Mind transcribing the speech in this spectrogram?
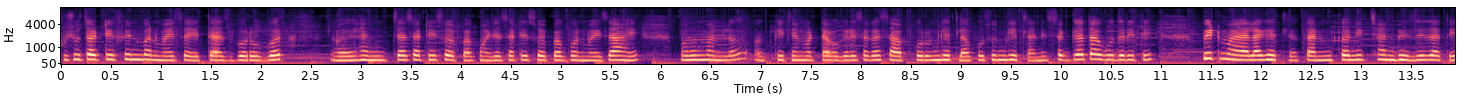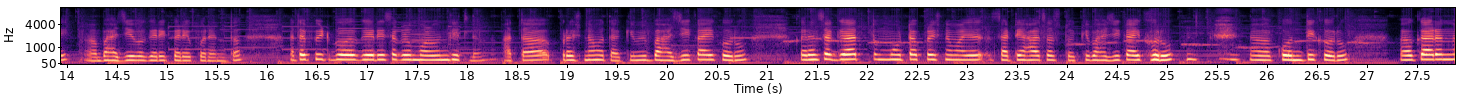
खुशूचा टिफिन बनवायचा आहे त्याचबरोबर ह्यांच्यासाठी स्वयंपाक माझ्यासाठी स्वयंपाक बनवायचा आहे. म्हणून म्हणलं किचन वट्टा वगैरे सगळा साफ करून घेतला पुसून घेतला आणि सगळ्यात अगोदर इथे पीठ मळायला घेतलं. कारण कणिक छान भिजली जाते भाजी वगैरे करेपर्यंत. आता पीठ वगैरे सगळं मळून घेतलं. आता प्रश्न होता की मी भाजी काय करू? कारण सगळ्यात मोठा प्रश्न माझ्यासाठी हाच असतो की भाजी काय करू? कोणती करू? कारण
